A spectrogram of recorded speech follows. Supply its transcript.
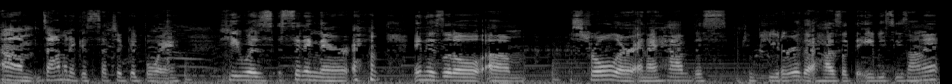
Um, Dominic is such a good boy. He was sitting there in his little um, stroller and I have this computer that has like the ABCs on it.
